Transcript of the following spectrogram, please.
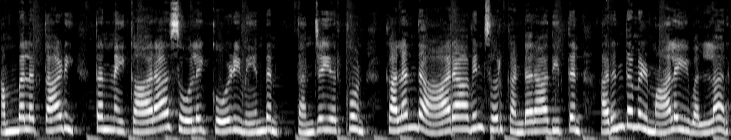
அம்பலத்தாடி தன்னை காரா சோலை கோழி வேந்தன் தஞ்சையர்கோன் கலந்த ஆராவின் சொற் கண்டராதித்தன் அருந்தமிழ் மாலை வல்லார்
